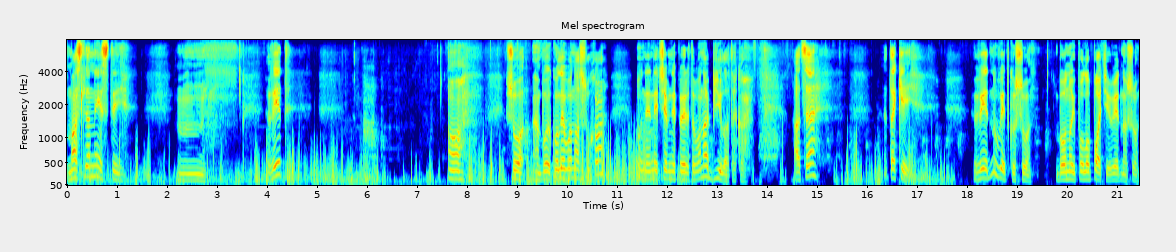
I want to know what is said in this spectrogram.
маслянистий вид. О, що, бо коли вона суха, ну, не, нічим не перета, вона біла така. А це такий вид, ну, видко, що, бо воно і по лопаті видно, що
